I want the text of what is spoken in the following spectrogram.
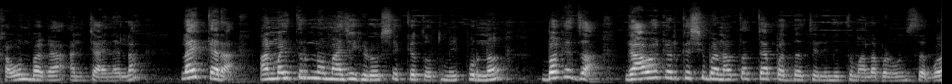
खाऊन बघा आणि चॅनलला लाईक करा. आणि मैत्रिणींनो माझे हिडो शक्यतो तुम्ही पूर्ण बघत जा. गावाकडे कशी बनवतात त्या पद्धतीने मी तुम्हाला बनवून सर्व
